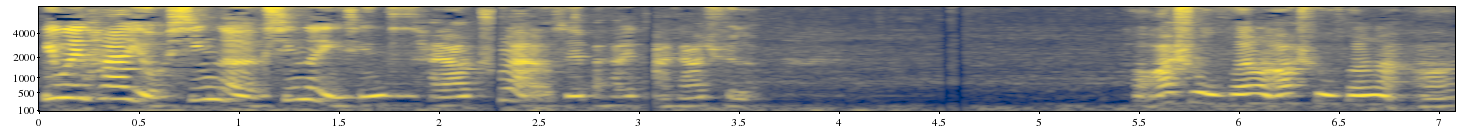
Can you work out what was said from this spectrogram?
因为它有新的新的隐形材料出来了，所以把它给打下去了。好，二十五分了，二十五分了啊，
